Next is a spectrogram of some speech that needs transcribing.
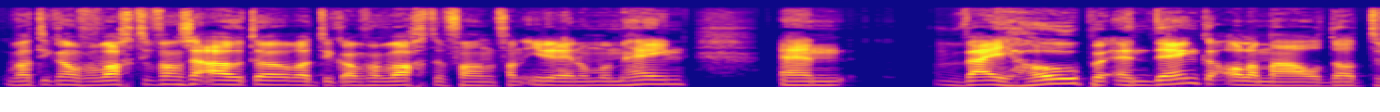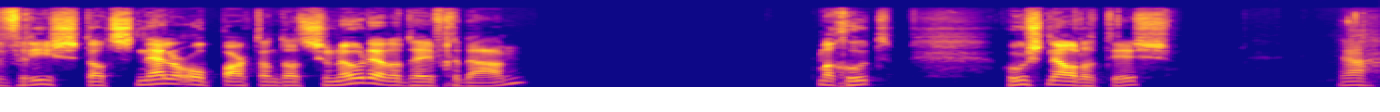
wat hij kan verwachten van zijn auto, wat hij kan verwachten van, van iedereen om hem heen. En wij hopen en denken allemaal dat de Vries dat sneller oppakt dan dat Tsunoda dat heeft gedaan. Maar goed, hoe snel dat is. Ja,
